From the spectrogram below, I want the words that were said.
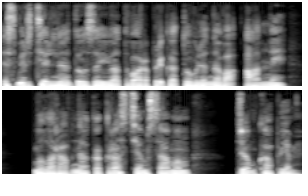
И смертельная доза ее отвара, приготовленного Анной, была равна как раз тем самым трем каплям.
